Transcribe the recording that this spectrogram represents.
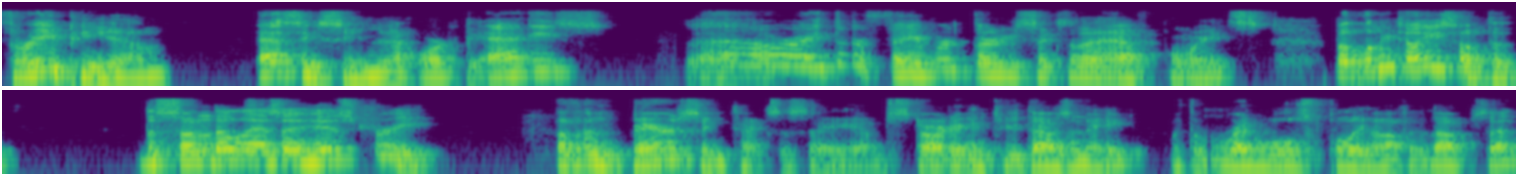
3 p.m. SEC Network. The Aggies, eh, all right, they're favored 36 and a half points. But let me tell you something. The Sun Belt has a history of embarrassing Texas A&M, starting in 2008 with the Red Wolves pulling off an upset,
